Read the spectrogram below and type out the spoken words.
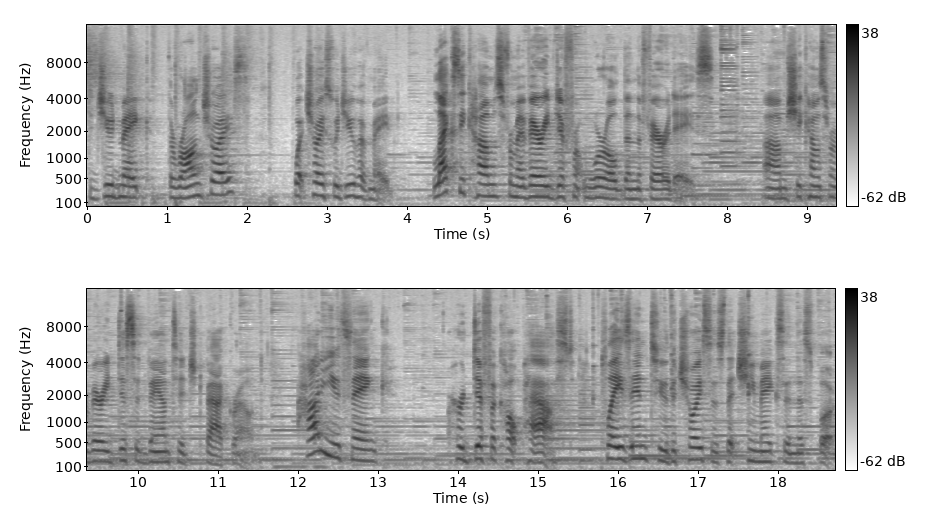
Did you make the wrong choice? What choice would you have made? Lexi comes from a very different world than the Faradays. Um, she comes from a very disadvantaged background. How do you think her difficult past plays into the choices that she makes in this book?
